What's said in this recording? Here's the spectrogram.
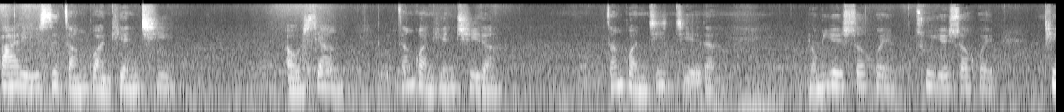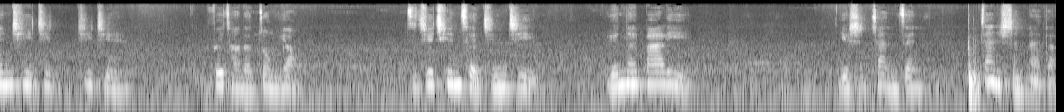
巴黎是掌管天气。偶像掌管天气的，掌管季节的，农业社会、畜业社会，天气季季节非常的重要，直接牵扯经济。原来巴黎也是战争战神来的，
